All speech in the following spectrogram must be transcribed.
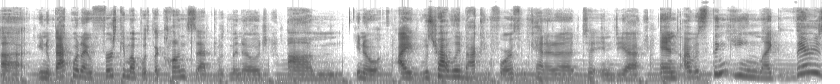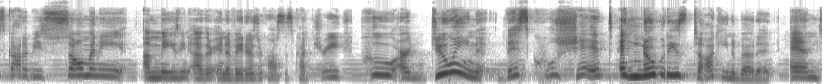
uh, you know, back when I first came up with the concept with Manoj, um, you know, I was traveling back and forth from Canada to India, and I was thinking, like, there's got to be so many amazing other innovators across this country who are doing this cool shit and nobody's talking about it. And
